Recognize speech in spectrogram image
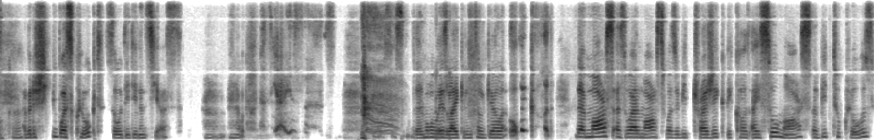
Okay. but the ship was cloaked so they didn't see us. Um, and i went that's the iss i'm always like a little girl. Like, oh my god. The mars as well. Mars was a bit tragic because i saw mars a bit too close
